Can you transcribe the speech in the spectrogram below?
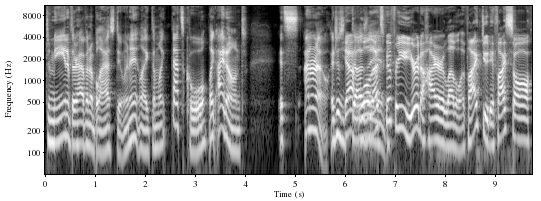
to me, and if they're having a blast doing it, like I'm like, that's cool. Like I don't. It's I don't know. It just Yeah, doesn't. well, that's good for you. You're at a higher level. If I, dude, if I saw,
